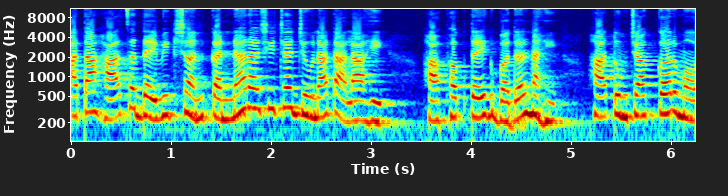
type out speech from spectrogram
आता हाच दैविक क्षण कन्या राशीच्या जीवनात आला आहे. हा फक्त एक बदल नाही. हा तुमच्या कर्म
